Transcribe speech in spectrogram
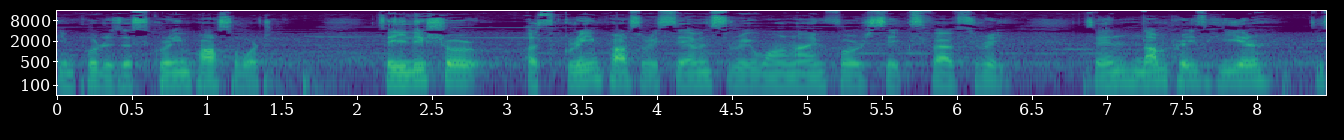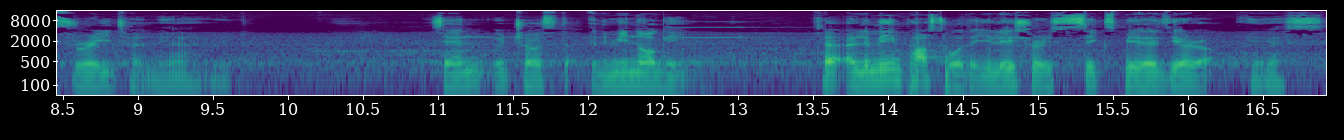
input the screen password. The initial a screen password is 73194653. Then number is here, this written here. Then we choose the admin login. The admin password initial is 6 bit 0. Yes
